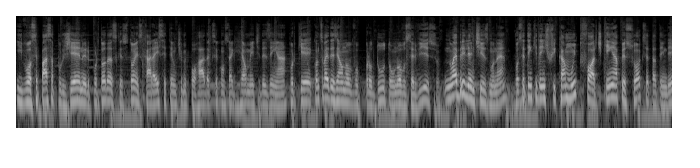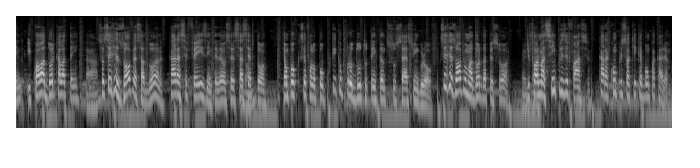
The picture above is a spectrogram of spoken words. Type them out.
e você passa por gênero, por todas as questões, cara, aí você tem um time porrada que você consegue realmente desenhar. Porque quando você vai desenhar um novo produto ou um novo serviço, não é brilhantismo, né? Você tem que identificar muito forte quem é a pessoa que você tá atendendo e qual a dor que ela tem. Tá. Se você resolve essa dor, cara, você fez, entendeu? Você se acertou. Que é um pouco que você falou, pô, por que, que o produto tem tanto sucesso em growth? Porque você resolve uma dor da pessoa de Legal. forma simples e fácil. Cara, compra isso aqui que é bom pra caramba.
